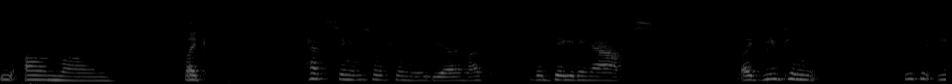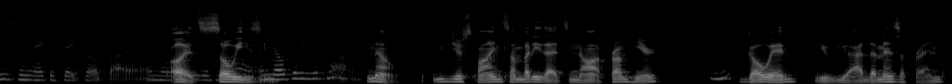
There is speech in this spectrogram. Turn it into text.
the online, like texting and social media and like the dating apps. Like you can you can easily make a fake profile and nobody Oh, it's so know, easy. and nobody would know. No, you just find somebody that's not from here. Mhm. Go in, you you add them as a friend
